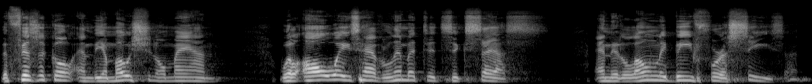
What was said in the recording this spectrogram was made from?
the physical and the emotional man will always have limited success and it'll only be for a season.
